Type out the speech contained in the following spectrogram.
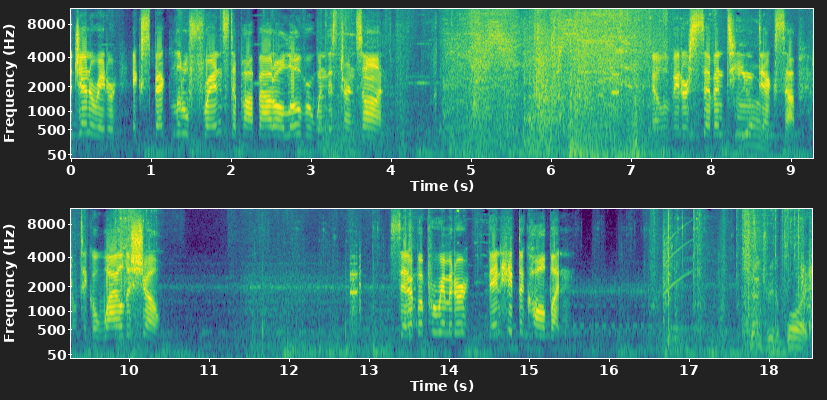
The generator. Expect little friends to pop out all over when this turns on. Elevator 17 decks up. It'll take a while to show. Set up a perimeter, then hit the call button. Sentry deployed.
